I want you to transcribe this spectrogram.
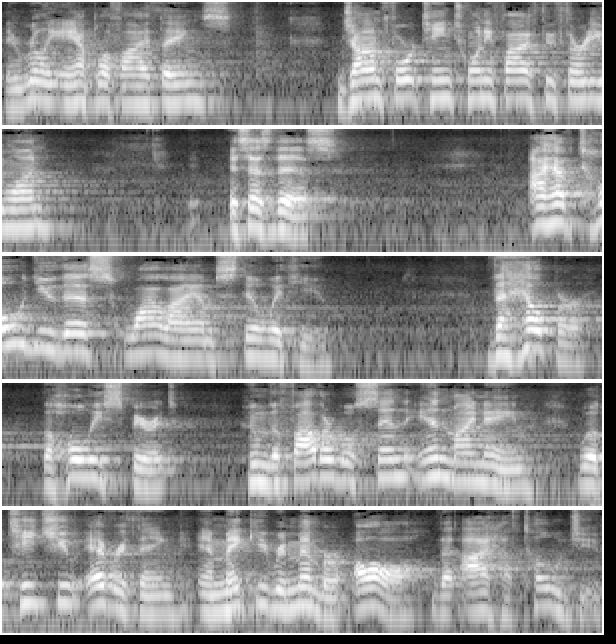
they really amplify things. John 14, 25 through 31. It says this I have told you this while I am still with you. The Helper, the Holy Spirit, whom the Father will send in my name, will teach you everything and make you remember all that I have told you.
